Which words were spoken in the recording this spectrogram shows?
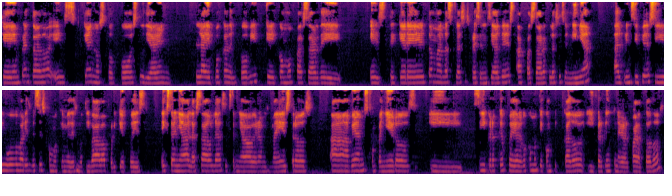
que he enfrentado es que nos tocó estudiar en la época del COVID, que cómo pasar de este querer tomar las clases presenciales a pasar a clases en línea. Al principio sí hubo varias veces como que me desmotivaba porque pues extrañaba las aulas, extrañaba ver a mis maestros, a ver a mis compañeros y sí, creo que fue algo como que complicado y creo que en general para todos,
